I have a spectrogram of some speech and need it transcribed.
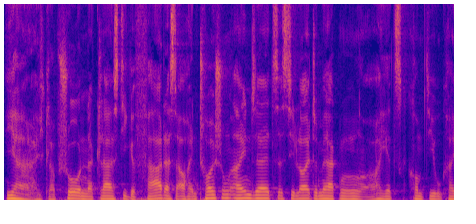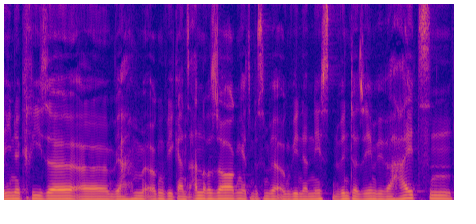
Ja, ich glaube schon. Na klar ist die Gefahr, dass auch Enttäuschung einsetzt, dass die Leute merken, oh, jetzt kommt die Ukraine-Krise, äh, wir haben irgendwie ganz andere Sorgen, jetzt müssen wir irgendwie in der nächsten Winter sehen, wie wir heizen.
